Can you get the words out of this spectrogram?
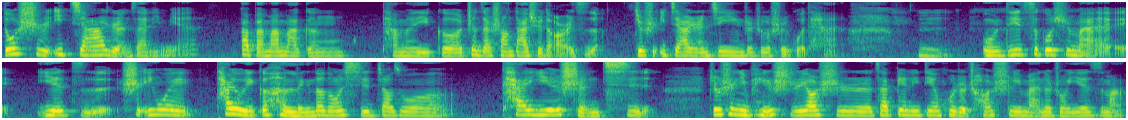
都是一家人在里面，爸爸妈妈跟他们一个正在上大学的儿子，就是一家人经营着这个水果摊。嗯，我们第一次过去买椰子，是因为它有一个很灵的东西，叫做开椰神器。就是你平时要是在便利店或者超市里买那种椰子嘛，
